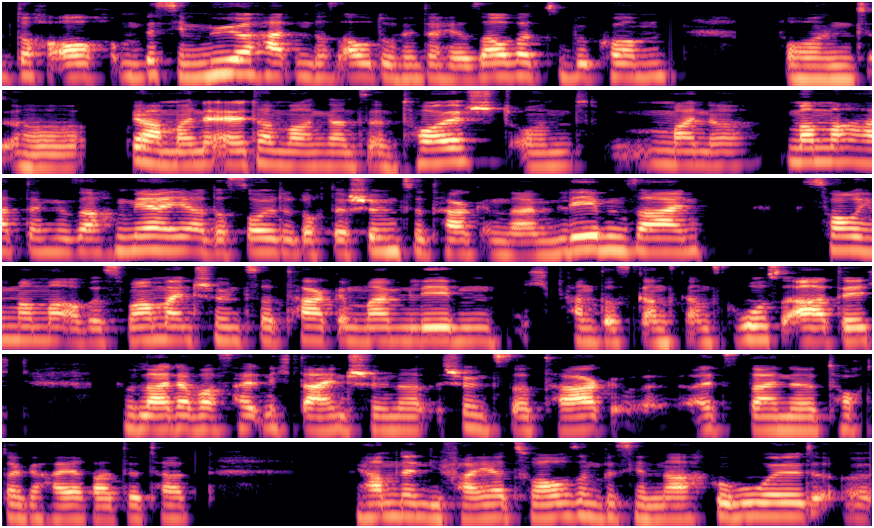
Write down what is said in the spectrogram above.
doch auch ein bisschen Mühe hatten, das Auto hinterher sauber zu bekommen. Und äh, ja, meine Eltern waren ganz enttäuscht und meine Mama hat dann gesagt, Mirja, das sollte doch der schönste Tag in deinem Leben sein. Sorry, Mama, aber es war mein schönster Tag in meinem Leben. Ich fand das ganz, ganz großartig. Nur leider war es halt nicht dein schöner, schönster Tag, als deine Tochter geheiratet hat. Wir haben dann die Feier zu Hause ein bisschen nachgeholt, äh,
